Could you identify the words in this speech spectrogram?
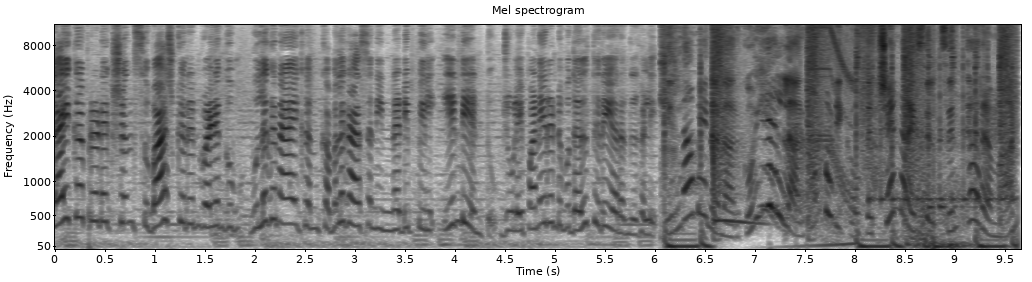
லைகா புரொடக்ஷன் சுபாஷ் கிரண் வழங்கும் உலகநாயகன் கமலஹாசனின் நடிப்பில் இந்தியன் டூ ஜூலை பனிரெண்டு முதல் திரையரங்குகளில். எல்லாமே நல்லா இருக்கும் எல்லாருக்கும் பிடிக்கும். The சென்னை சில்க்ஸின் தரமான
